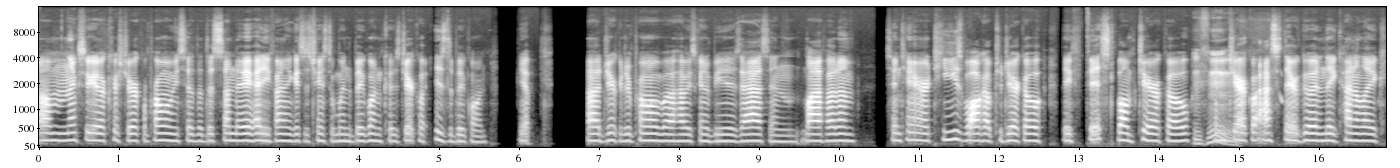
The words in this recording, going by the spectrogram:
Um, next we got a Chris Jericho promo. We said that this Sunday Eddie finally gets his chance to win the big one because Jericho is the big one. Yep. Uh, Jericho did promo about how he's gonna beat his ass and laugh at him. Santana and Ortiz walk up to Jericho. They fist bump Jericho, Mhm. and Jericho asks if they're good, and they kind of like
